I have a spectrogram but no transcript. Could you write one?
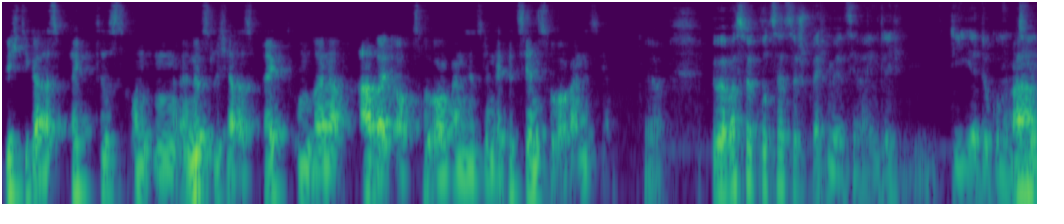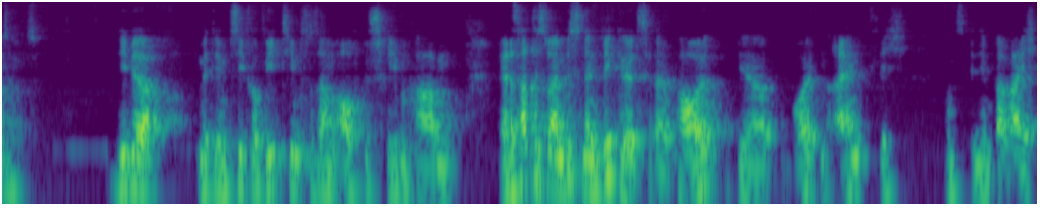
wichtiger Aspekt ist und ein nützlicher Aspekt, um seine Arbeit auch zu organisieren, effizient zu organisieren. Ja. Über was für Prozesse sprechen wir jetzt hier eigentlich, die ihr dokumentiert ähm, habt? Die wir mit dem C4B-Team zusammen aufgeschrieben haben. Ja, das hat sich so ein bisschen entwickelt, äh, Paul. Wir wollten eigentlich uns in den Bereich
